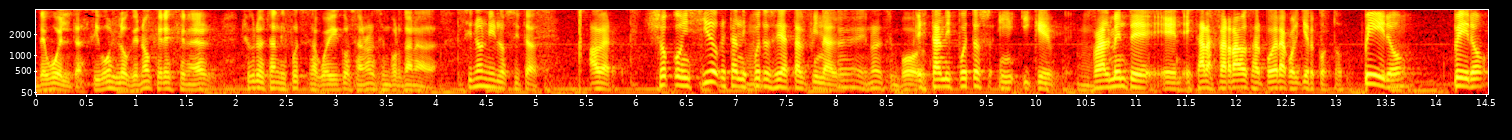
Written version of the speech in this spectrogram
de vuelta, si vos lo que no querés generar, yo creo que están dispuestos a cualquier cosa, no les importa nada. Si no, ni lo citás. A ver, yo coincido que están dispuestos a ir hasta el final. Sí, no les importa. están dispuestos y, y que realmente eh, están aferrados al poder a cualquier costo. Pero, pero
